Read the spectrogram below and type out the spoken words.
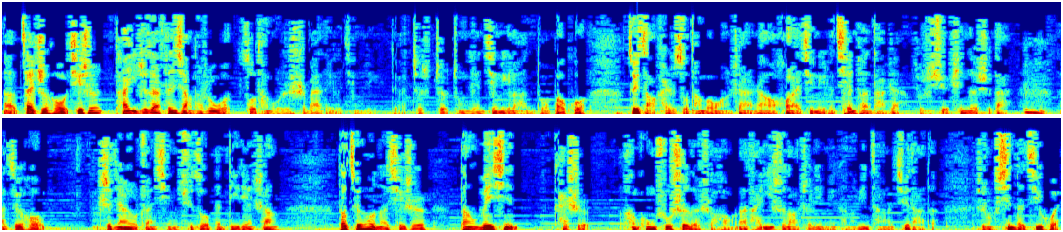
那再之后，其实他一直在分享，他说我做团购是失败的一个经历，对，这这中间经历了很多，包括最早开始做团购网站，然后后来经历了千团大战，就是血拼的时代。嗯，那最后实际上又转型去做本地电商，到最后呢，其实当微信开始横空出世的时候，那他意识到这里面可能蕴藏着巨大的这种新的机会，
